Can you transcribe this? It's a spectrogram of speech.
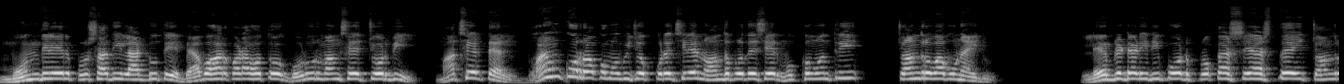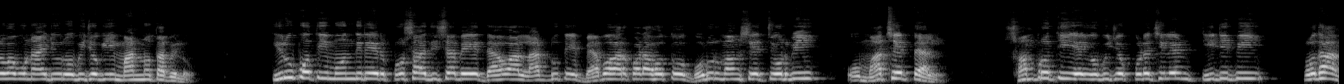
মন্দিরের প্রসাদী লাড্ডুতে ব্যবহার করা হতো গরুর মাংসের চর্বি। মাছের তেল। ভয়ঙ্কর রকম অভিযোগ করেছিলেন অন্ধ্রপ্রদেশের মুখ্যমন্ত্রী চন্দ্রবাবু নাইডু। ল্যাবরেটরি রিপোর্ট প্রকাশ্যে আসতেই চন্দ্রবাবু নাইডুর অভিযোগই মান্যতা পেল। তিরুপতি মন্দিরের প্রসাদ হিসাবে দেওয়া লাড্ডুতে ব্যবহার করা হতো গরুর মাংসের চর্বি ও মাছের তেল। সম্প্রতি এই অভিযোগ করেছিলেন টিডিপি প্রধান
